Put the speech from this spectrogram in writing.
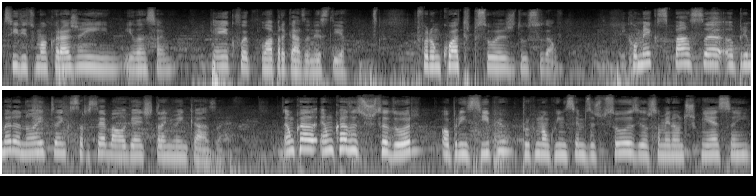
decidi tomar coragem e, e lancei-me. Quem é que foi lá para casa nesse dia? Foram quatro pessoas do Sudão. E como é que se passa a primeira noite em que se recebe alguém estranho em casa? É um, é um caso assustador ao princípio, porque não conhecemos as pessoas e eles também não nos conhecem.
